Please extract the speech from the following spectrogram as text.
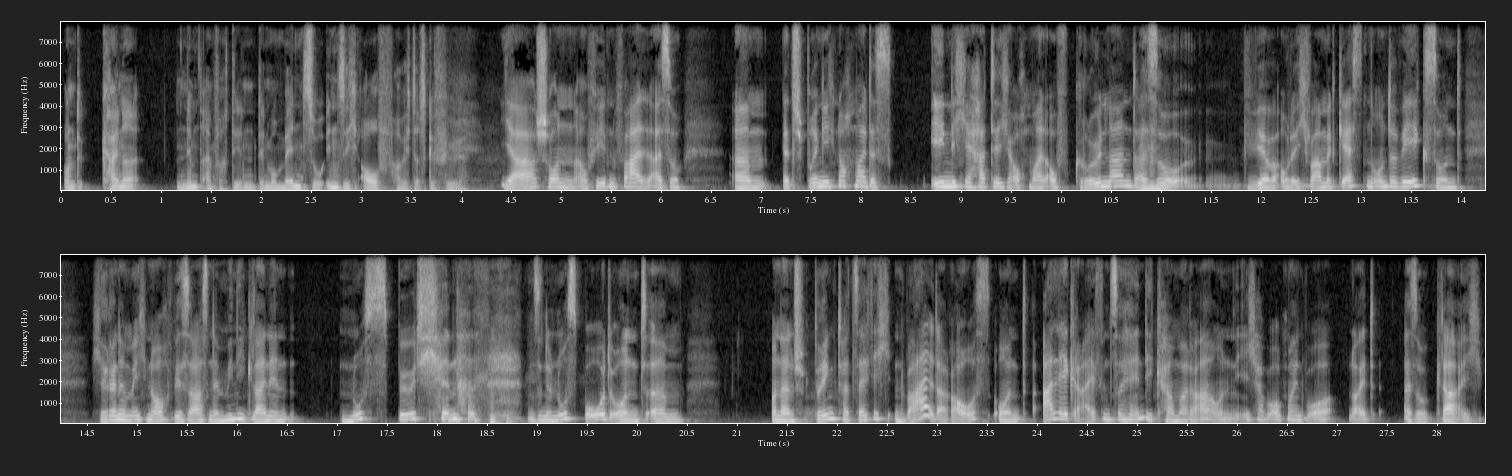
und keiner nimmt einfach den, den Moment so in sich auf, habe ich das Gefühl. Ja, schon, auf jeden Fall. Also ähm, jetzt springe ich nochmal, das Ähnliche hatte ich auch mal auf Grönland. Also mhm. wir, oder ich war mit Gästen unterwegs und ich erinnere mich noch, wir saßen in mini kleinen Nussbötchen, in so einem Nussboot und, ähm, und dann springt tatsächlich ein Wal daraus und alle greifen zur Handykamera und ich habe auch mein, boah, Leute, also klar, ich,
